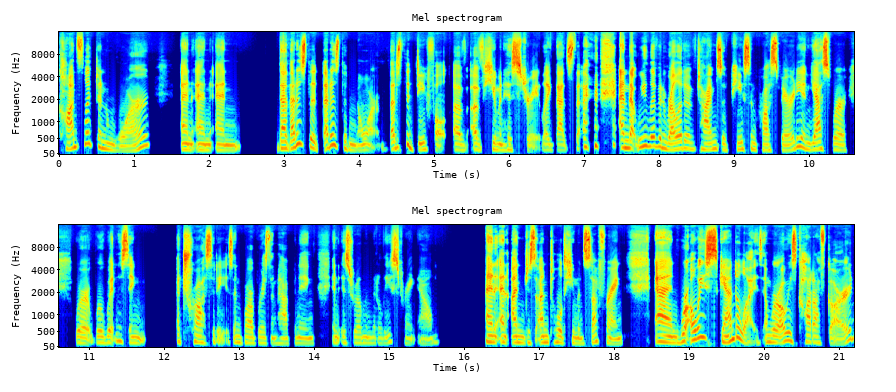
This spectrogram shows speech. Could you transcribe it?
conflict and war and and and that that is the that is the norm. That is the default of of human history. Like that's the and that we live in relative times of peace and prosperity and yes we're we're we're witnessing atrocities and barbarism happening in Israel and the Middle East right now and and, and just untold human suffering and we're always scandalized and we're always caught off guard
